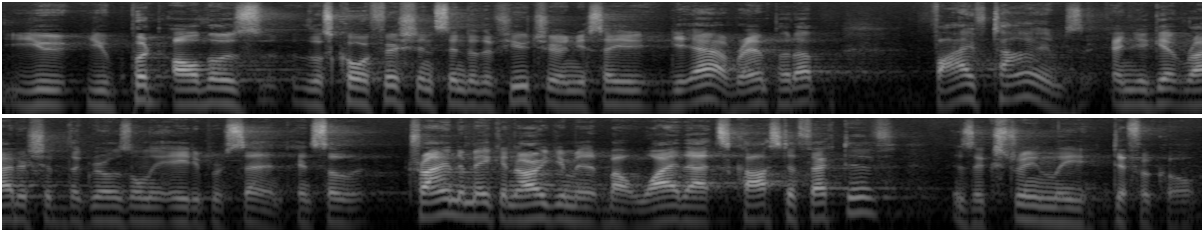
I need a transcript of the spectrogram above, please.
you, you put all those, those coefficients into the future and you say, yeah, ramp it up five times, and you get ridership that grows only 80%. And so trying to make an argument about why that's cost effective is extremely difficult.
